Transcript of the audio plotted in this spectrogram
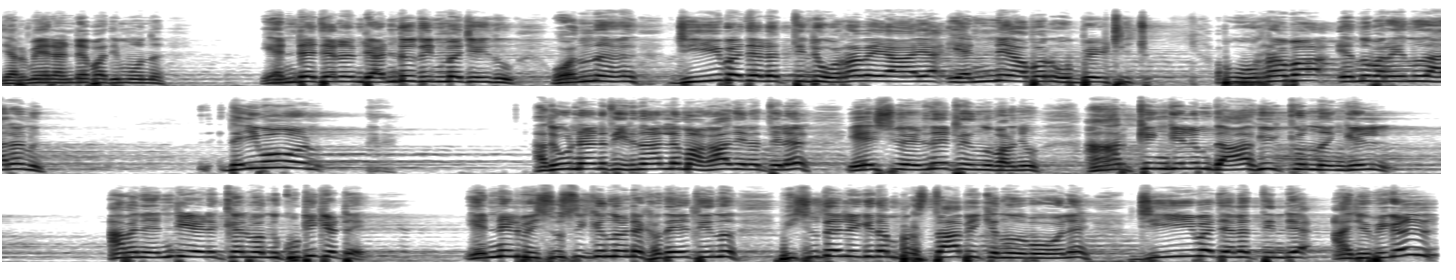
ജർമ്മ രണ്ട് പതിമൂന്ന്. എന്റെ ജനം രണ്ടു തിന്മ ചെയ്തു. ഒന്ന് ജീവജലത്തിന്റെ ഉറവയായ എന്നെ അവർ ഉപേക്ഷിച്ചു. അപ്പോൾ ഉറവ എന്ന് പറയുന്നത് ആരാണ്? ദൈവമാണ്. അതുകൊണ്ടാണ് തിരുനാളിലെ മഹാദിനത്തിൽ യേശു എഴുന്നേറ്റ് എന്ന് പറഞ്ഞു. ആർക്കെങ്കിലും ദാഹിക്കുന്നെങ്കിൽ അവൻ എന്റെ എടുക്കൽ വന്ന് കുടിക്കട്ടെ. എന്നിൽ വിശ്വസിക്കുന്നവന്റെ ഹൃദയത്തിൽ നിന്ന് വിശുദ്ധ ലിഖിതം പ്രസ്താവിക്കുന്നത് പോലെ ജീവജലത്തിന്റെ അരുവികൾ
